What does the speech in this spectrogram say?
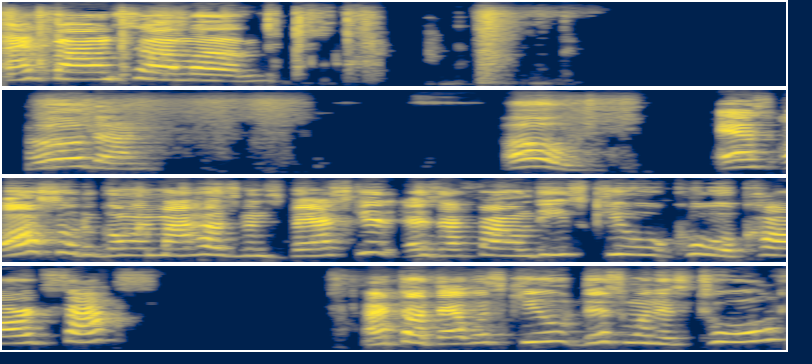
I found some, um, hold on. Oh, as also to go in my husband's basket, as I found these cute, cool card socks. I thought that was cute. This one is tools.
